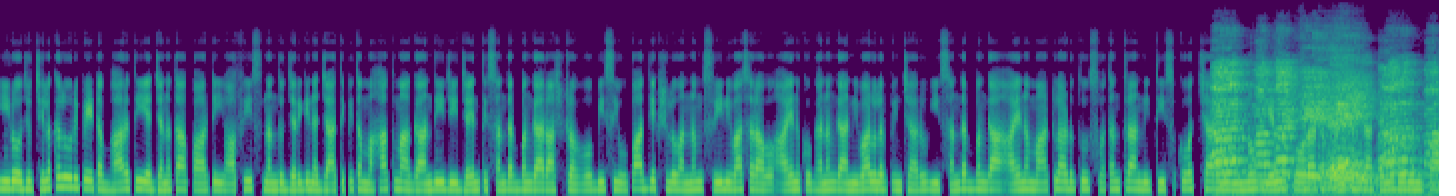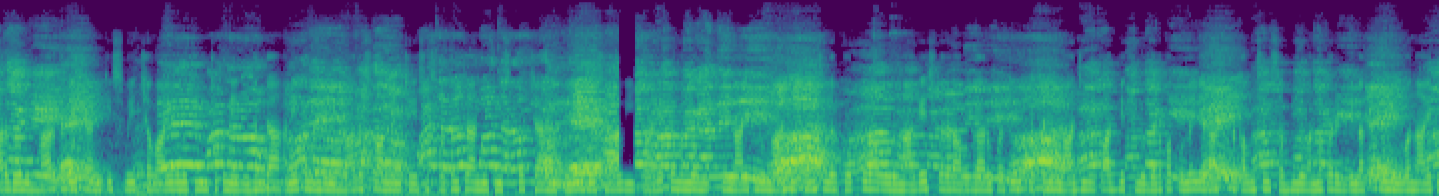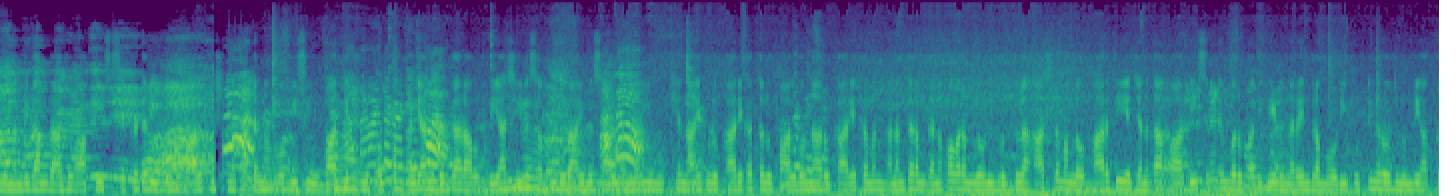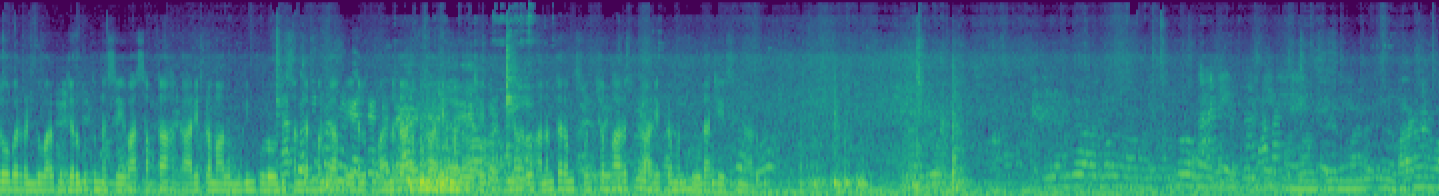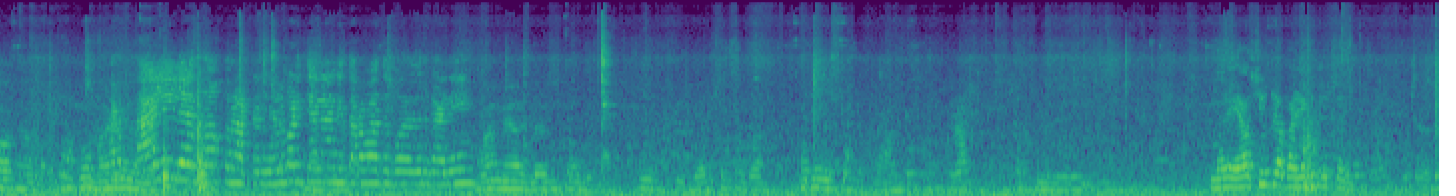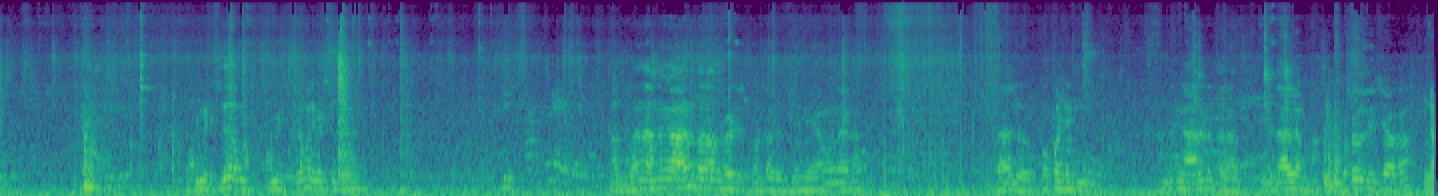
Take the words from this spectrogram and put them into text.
ఈ రోజు Chilakaluripet Bharatiya Janata party office నందు జరిగిన జాతిపిత మహాత్మా గాంధీజీ జయంతి సందర్భంగా రాష్ట్ర ఓబీసీ ఉపాధ్యక్షులు అన్నం శ్రీనివాసరావు ఆయనకు ఘనంగా నివాళులర్పించారు. ఈ సందర్భంగా ఆయన మాట్లాడుతూ స్వతంత్రాన్ని తీసుకువచ్చారని ఎన్నో ఏళ్ళ పోరాట ఫలితంగా పారదోలి భారతదేశానికి స్వేచ్ఛ వాయువులు పీల్చుకునే విధంగా అనేక మందిని భాగస్వామ్యం చేసి స్వతంత్రాన్ని తీసుకొచ్చారని తెలియజేశారు. ఈ కార్యక్రమంలో ముఖ్య నాయకులు మాజీ కౌన్సిలర్ కొప్పురావుడు నాగేశ్వరరావు గారు పటేల్ పట్టణ మాజీ ఉపాధ్యక్షులు గడప పుల్లయ్య రాష్ట్ర కౌన్సిల్ సభ్యులు అన్నపరెడ్డి లక్ష్మణ్ యువ నాయకులు నందిగాం రాజు ఆఫీస్ సెక్రటరీ గుణ బాలకృష్ణ పట్టణ ఓబీసీ ఉపాధ్యక్షులు కొప్పం కళ్యాణ దుర్గారావు క్రియాశీల సభ్యులు రాయుడు సాగు మరియు ముఖ్య నాయకులు కార్యకర్తలు పాల్గొన్నారు. కార్యక్రమం అనంతరం గణపవరంలోని వృద్ధుల ఆశ్రమంలో భారతీయ జనతా పార్టీ సెప్టెంబరు పదిహేడు నరేంద్ర మోడీ పుట్టినరోజు నుండి అక్టోబర్ రెండు వరకు జరుగుతున్న సేవా సప్తాహ కార్యక్రమాలు ముగింపు రోజు సందర్భంగా పేదలకు అన్నదానం కార్యక్రమం చేపట్టినారు అనంతరం స్వచ్ఛ భారత్ కార్యక్రమం కూడా చేసినారు. ఖాళీ నిలబడి తినండి తర్వాత పోదురు కానీ. మళ్ళీ ఎవరి సీట్లో పల్లెకి కూర్చోండి. అన్నం కావాలని తర్వాత పెట్టించుకుంటారు దీన్ని ఏమన్నా చాలు. అన్నం కావాలని తర్వాత. ఇది చాలమ్మా ఫోటోలు తీసాక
